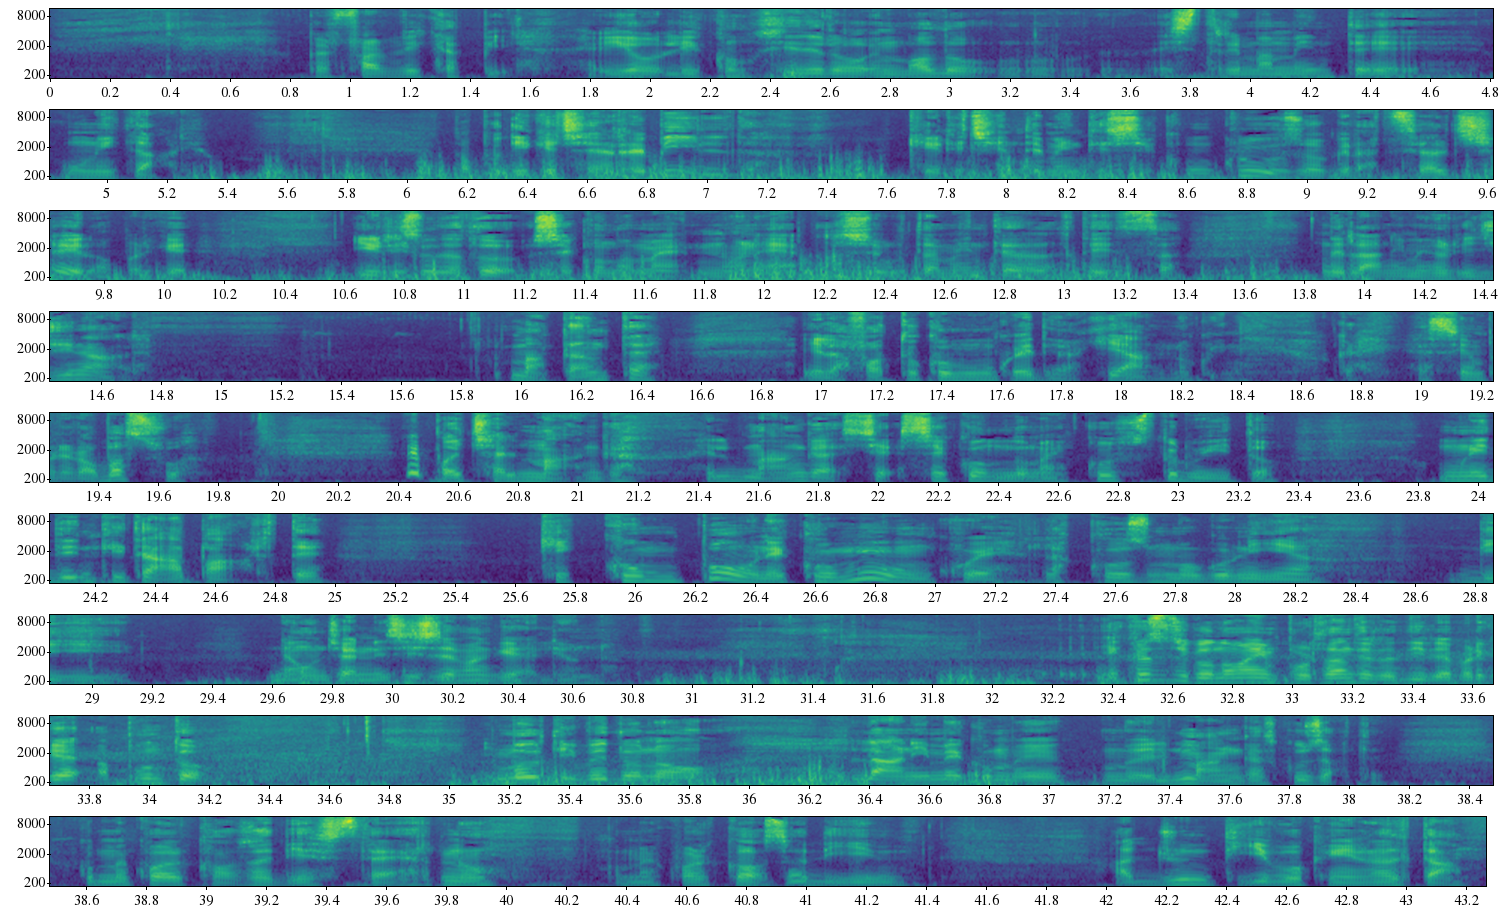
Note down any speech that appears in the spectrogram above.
per farvi capire, io li considero in modo estremamente unitario. Dopodiché c'è il Rebuild, che recentemente si è concluso, grazie al cielo, perché il risultato, secondo me, non è assolutamente all'altezza dell'anime originale ma tant'è, e l'ha fatto comunque Hideaki Anno, quindi ok, è sempre roba sua. E poi c'è il manga, il manga si è secondo me costruito un'identità a parte che compone comunque la cosmogonia di Neon Genesis Evangelion. E questo secondo me è importante da dire perché appunto molti vedono l'anime come, il manga, scusate, come qualcosa di esterno, come qualcosa di aggiuntivo che in realtà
